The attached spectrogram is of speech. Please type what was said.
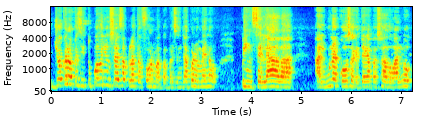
yo creo que si tú podrías usar esa plataforma para presentar por lo menos pincelada, alguna cosa que te haya pasado, algo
